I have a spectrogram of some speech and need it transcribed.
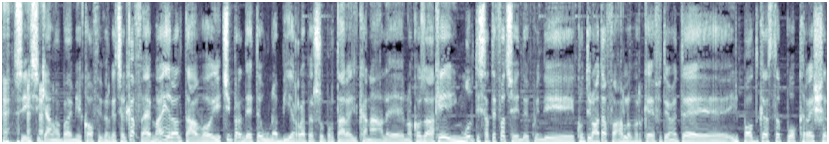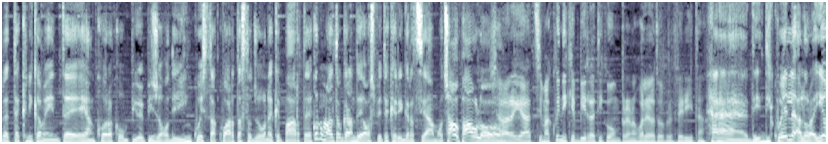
sì, si chiama Buy Me Coffee perché c'è il caffè, ma in realtà voi ci prendete una birra per supportare il canale, è una cosa che in molti state facendo e quindi continuate a farlo perché effettivamente il podcast può crescere tecnicamente e ancora con più episodi in questa quarta stagione che parte con un altro grande ospite che ringraziamo. Ciao Paolo! Ciao ragazzi, ma quindi che birra ti comprano? Qual è la tua preferita? Eh, di, di quelle, allora io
